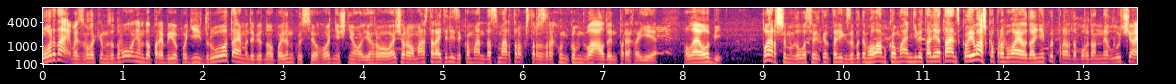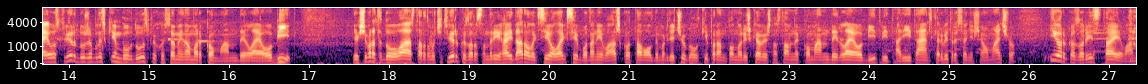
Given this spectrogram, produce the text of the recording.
Повертаємось з великим задоволенням до перебігу подій другого тайму дебютного поєдинку сьогоднішнього ігрового вечора. У Мастер Лізі команда Smart Rockstar з рахунком 2-1 переграє Леобіт. Першим вдалося відкрити вік забитим голам команді Віталія Танського. І важко пробиває у дальній кут. Правда, Богдан не влучає у ствір. Дуже близьким був до успіху сьомий номер команди Леобіт. Якщо брати до уваги стартову четвірку, зараз Андрій Гайдар, Олексій Олексій, Богдан Івашко та Володимир Дячук, голкіпер Антон Орішкевич, наставник команди Леобіт, Віталій Танський, арбітр сьогоднішнього матчу, Ігор Козоріс та Іван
